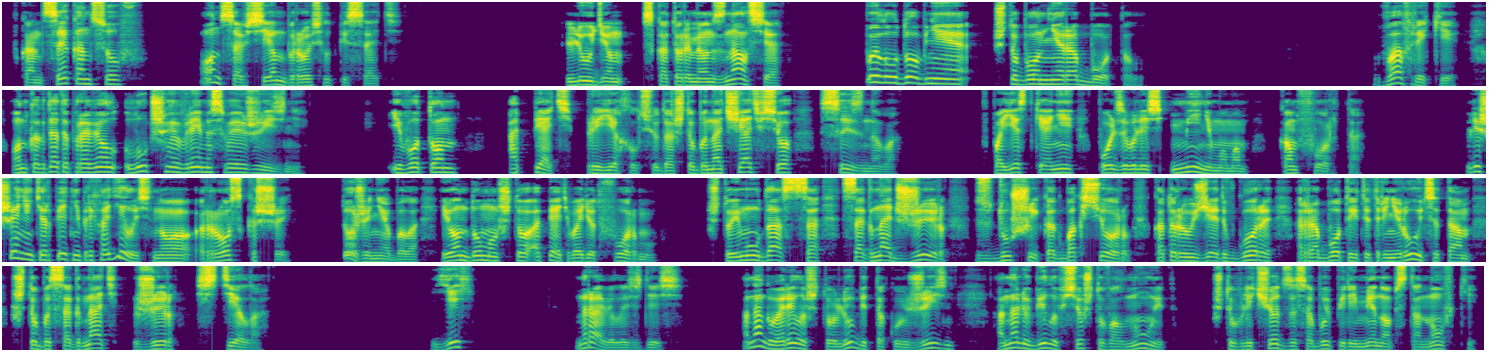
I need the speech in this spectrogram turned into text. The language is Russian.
в конце концов, он совсем бросил писать. Людям, с которыми он знался, было удобнее, чтобы он не работал. В Африке он когда-то провел лучшее время своей жизни. И вот он опять приехал сюда, чтобы начать все с изного. В поездке они пользовались минимумом комфорта. Лишений терпеть не приходилось, но роскоши тоже не было, и он думал, что опять войдет в форму что ему удастся согнать жир с души, как боксеру, который уезжает в горы, работает и тренируется там, чтобы согнать жир с тела. Ей нравилось здесь. Она говорила, что любит такую жизнь, она любила все, что волнует, что влечет за собой перемену обстановки,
